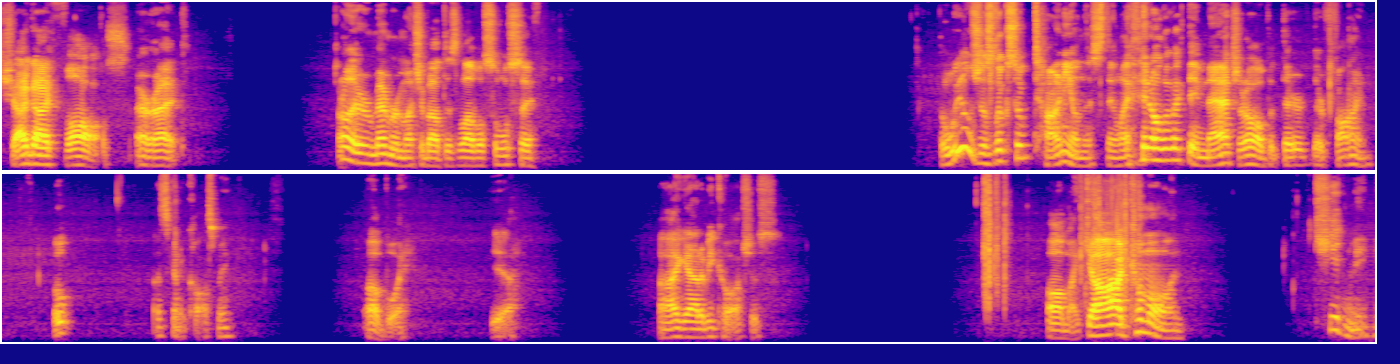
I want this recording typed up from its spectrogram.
Shy Guy Falls. Alright. I don't really remember much about this level, so we'll see. The wheels just look so tiny on this thing. Like they don't look like they match at all, but they're they're fine. Oh, that's gonna cost me. Oh boy. Yeah. I gotta be cautious. Oh my god, come on. Kidding me.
